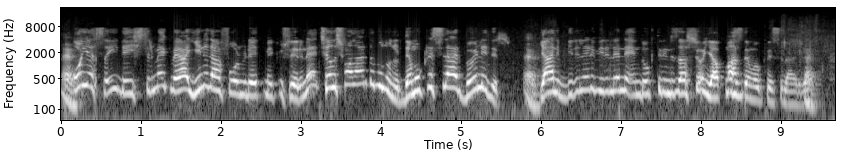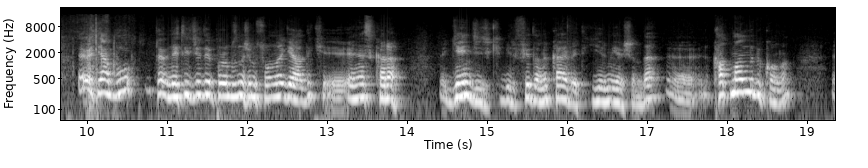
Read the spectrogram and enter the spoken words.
Evet. o yasayı değiştirmek veya yeniden formüle etmek üzerine çalışmalarda bulunur. Demokrasiler böyledir. Evet. Yani birileri birilerine endoktrinizasyon yapmaz demokrasilerde. Evet. Evet yani bu tabii neticede programımızın şimdi sonuna geldik. Ee, Enes Kara e, gencecik bir fidanı kaybettik 20 yaşında. Ee, Katmanlı bir konu. Ee,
